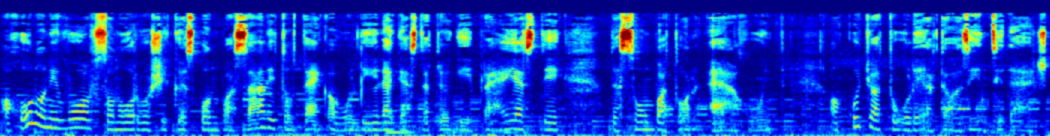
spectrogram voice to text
A Holoni Wolfson orvosi központba szállították, ahol lélegeztetőgépre helyezték, de szombaton elhunyt. A kutya túlélte az incidenst.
